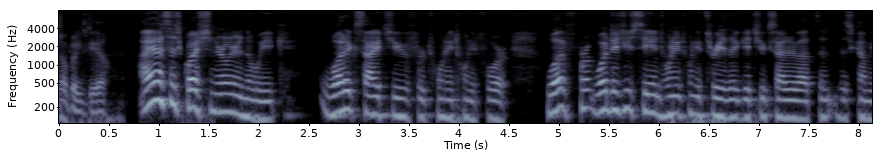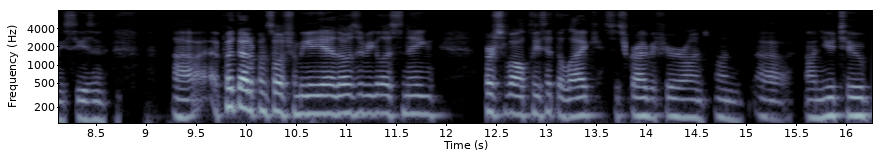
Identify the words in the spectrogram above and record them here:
no big deal. I asked this question earlier in the week. What excites you for 2024? What what did you see in 2023 that gets you excited about th- this coming season? Uh, I put that up on social media. Those of you listening, first of all, please hit the like, subscribe if you're on on uh, on YouTube.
